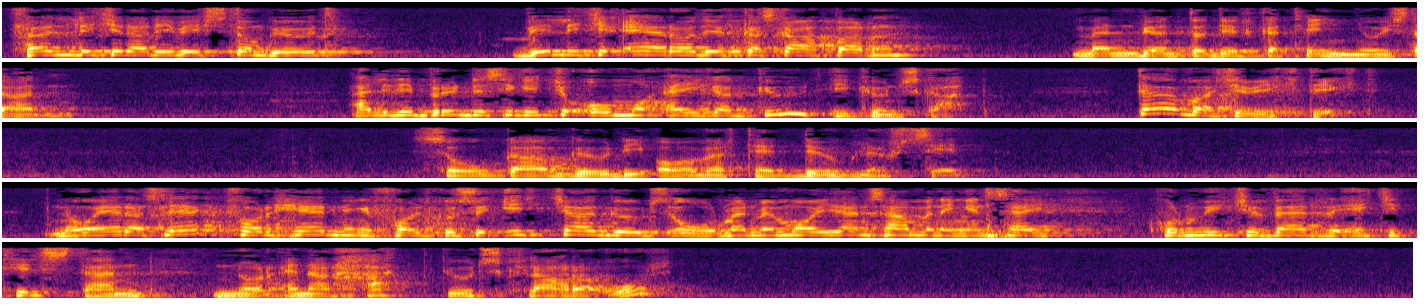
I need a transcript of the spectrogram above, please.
følger ikke det de visste om Gud, vil ikke ære å dyrke Skaperen, men begynte å dyrke tinga i stedet. Eller de brydde seg ikke om å eie Gud i kunnskap. Det var ikke viktig så gav Gud de over til dugløst sinn. Nå er det slik for hedningfolka som ikke har Guds ord, men vi må i den sammenhengen si hvor mye verre er ikke tilstanden når en har hatt Guds klare ord?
